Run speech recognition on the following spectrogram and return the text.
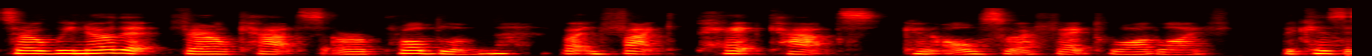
So we know that feral cats are a problem, but in fact, pet cats can also affect wildlife because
